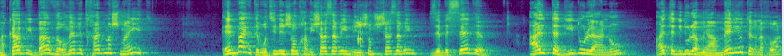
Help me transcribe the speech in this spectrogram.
מכבי באה ואומרת חד משמעית, אין בעיה, אתם רוצים לרשום חמישה זרים, לרשום שישה זרים, זה בסדר. אל תגידו לנו, אל תגידו למאמן יותר נכון,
